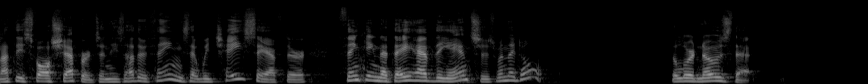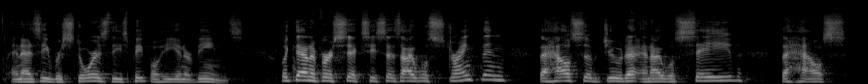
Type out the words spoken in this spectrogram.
Not these false shepherds and these other things that we chase after, thinking that they have the answers when they don't. The Lord knows that. And as he restores these people, he intervenes. Look down at verse 6. He says, I will strengthen the house of Judah and I will save the house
